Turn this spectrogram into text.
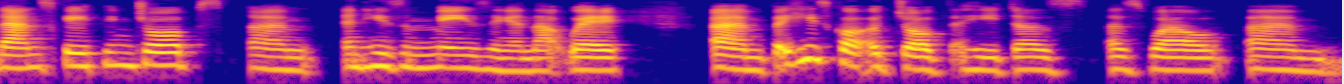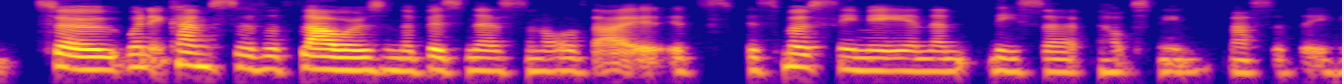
landscaping jobs, um, and he's amazing in that way. Um, but he's got a job that he does as well. Um, so when it comes to the flowers and the business and all of that, it, it's it's mostly me, and then Lisa helps me massively.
